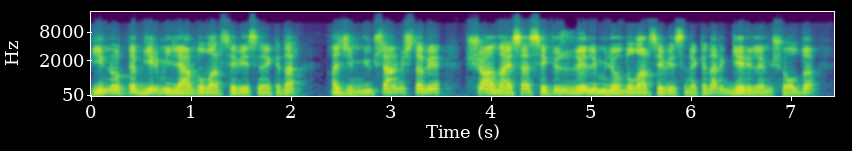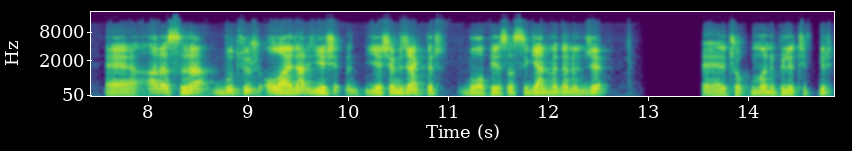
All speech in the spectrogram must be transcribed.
1.1 milyar dolar seviyesine kadar hacim yükselmiş. Tabi şu anda ise 850 milyon dolar seviyesine kadar gerilemiş oldu. Ee, ara sıra bu tür olaylar yaşa- yaşanacaktır boğa piyasası gelmeden önce. Ee, çok manipülatif bir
